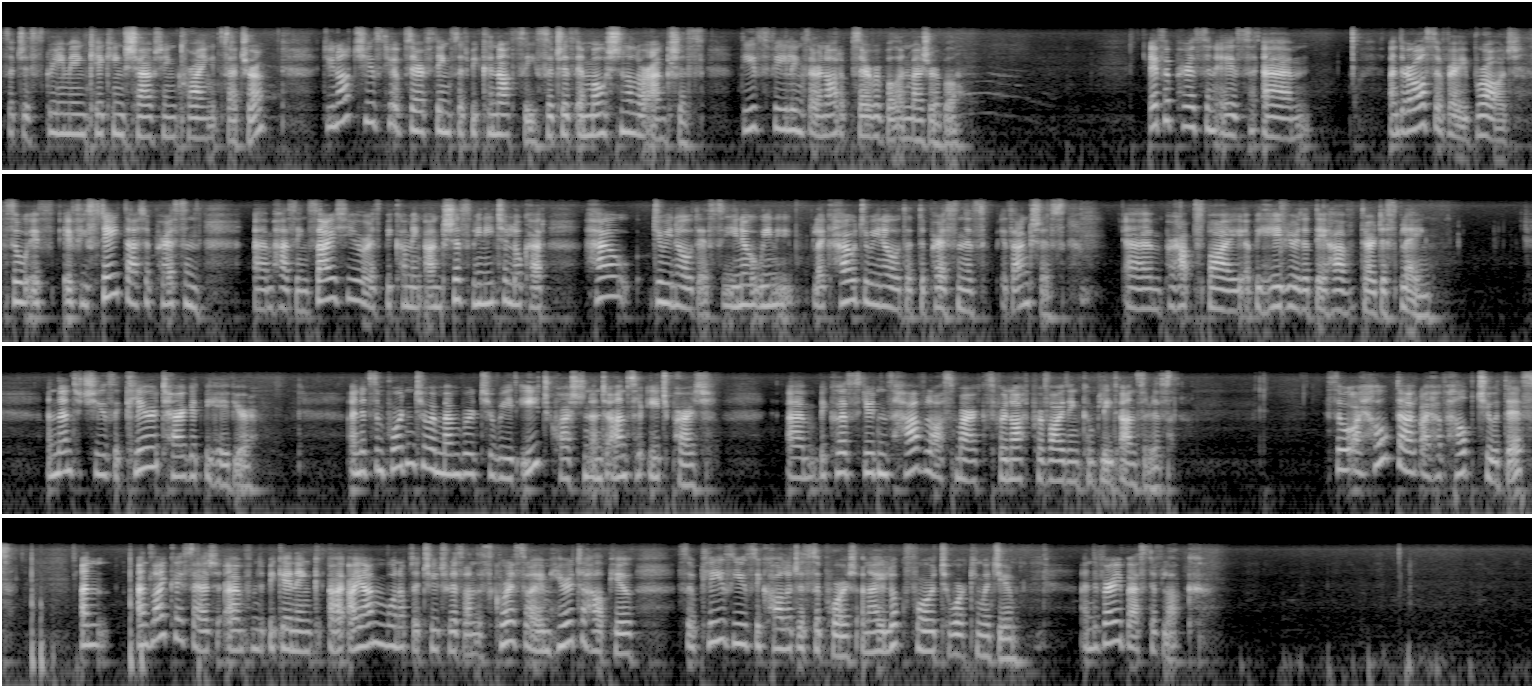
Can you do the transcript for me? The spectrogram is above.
such as screaming, kicking, shouting, crying, etc. Do not choose to observe things that we cannot see, such as emotional or anxious. These feelings are not observable and measurable. If a person is um, and they're also very broad so if if you state that a person um, has anxiety or is becoming anxious we need to look at how do we know this? You know we need like how do we know that the person is is anxious um, perhaps by a behavior that they have they're displaying? And then to choose a clear target behavior and it's important to remember to read each question and to answer each part um, because students have lost marks for not providing complete answers. So I hope that I have helped you with this. And and like I said um, from the beginning, I, I am one of the tutors on this course, so I am here to help you. So please use the college's support and I look forward to working with you. And the very best of luck.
